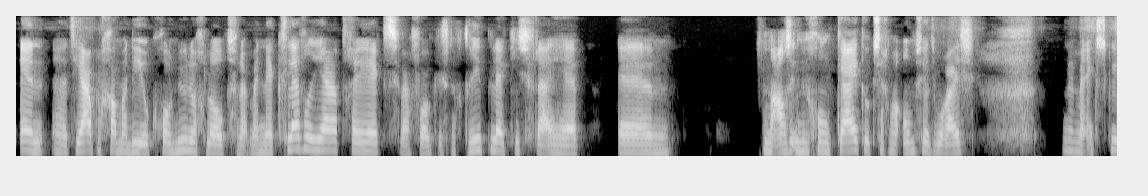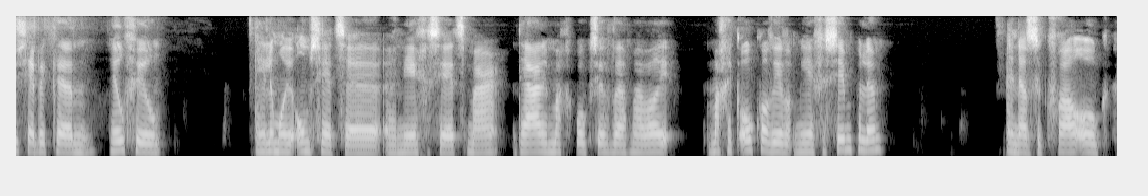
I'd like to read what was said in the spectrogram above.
En het jaarprogramma die ook gewoon nu nog loopt vanuit mijn Next Level jaartraject. Waarvoor ik dus nog drie plekjes vrij heb. En, maar als ik nu gewoon kijk, ook zeg maar omzetwise. Met mijn excuus heb ik um, heel veel hele mooie omzet uh, neergezet. Maar daarin mag ik ook zeggen, maar wel, mag ik ook wel weer wat meer versimpelen. En dat is ook vooral ook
